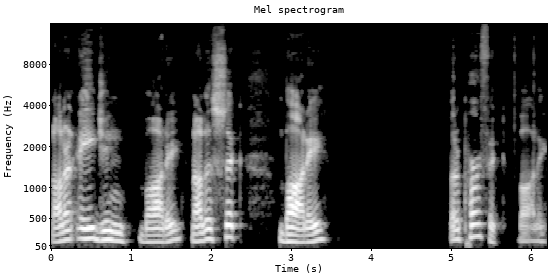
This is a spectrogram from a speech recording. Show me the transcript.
not an aging body, not a sick body, but a perfect body.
